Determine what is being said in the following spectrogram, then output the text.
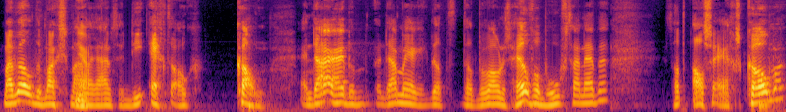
Maar wel de maximale ja. ruimte die echt ook kan. En daar, hebben, daar merk ik dat, dat bewoners heel veel behoefte aan hebben. Dat als ze ergens komen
